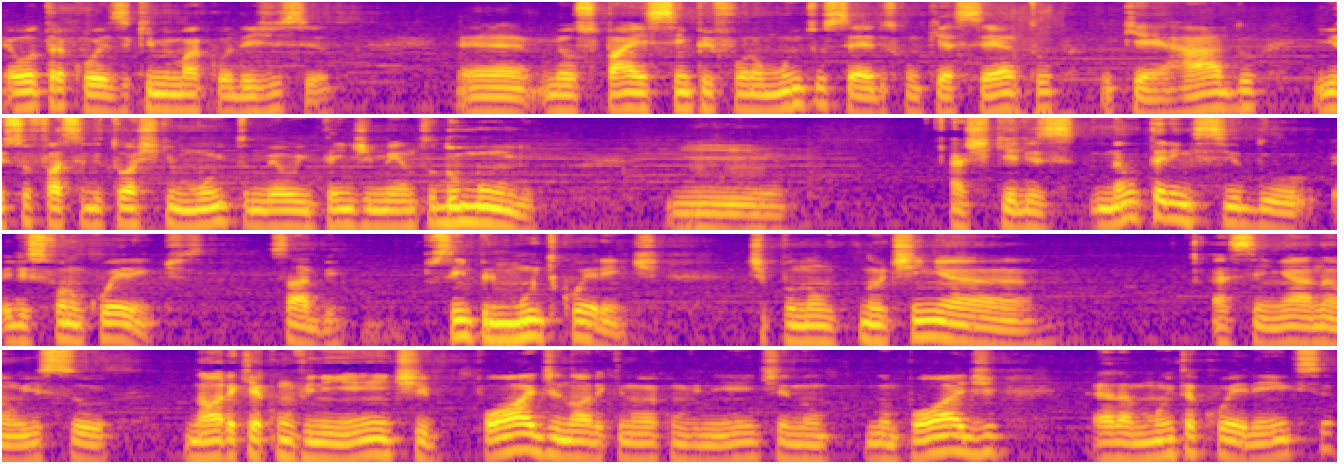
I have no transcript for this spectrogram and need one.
é outra coisa que me marcou desde cedo. É, meus pais sempre foram muito sérios com o que é certo, o que é errado, e isso facilitou, acho que, muito meu entendimento do mundo. E uhum. Acho que eles não terem sido. Eles foram coerentes, sabe? Sempre muito coerente. Tipo, não, não tinha assim, ah, não, isso na hora que é conveniente pode, na hora que não é conveniente não, não pode. Era muita coerência.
